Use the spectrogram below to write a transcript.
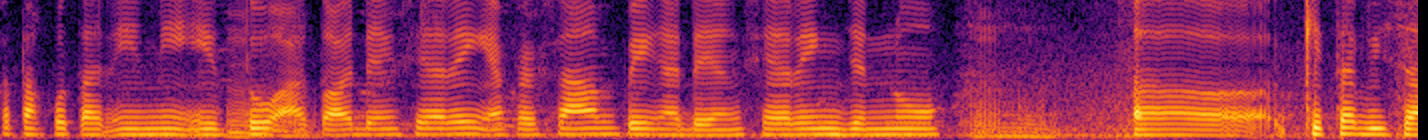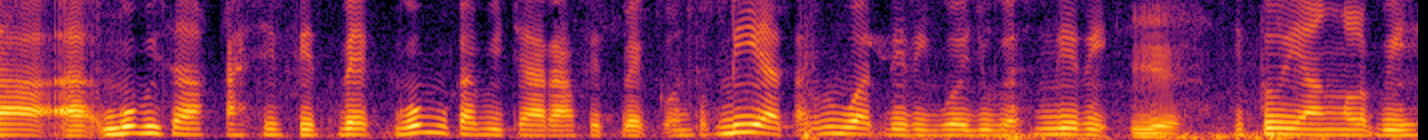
ketakutan ini itu Hmm. atau ada yang sharing efek samping, ada yang sharing jenuh. Hmm. Eh, kita bisa, gue bisa kasih feedback. Gue bukan bicara feedback untuk dia, tapi buat diri gue juga sendiri. Iya. Itu yang lebih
